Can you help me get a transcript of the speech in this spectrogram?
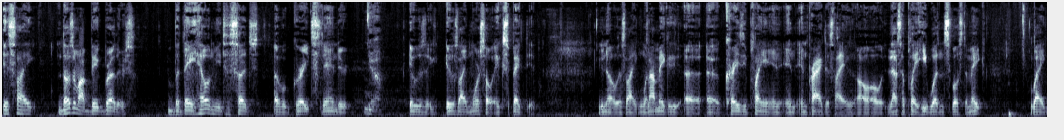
it's like those are my big brothers but they held me to such of a great standard Yeah. it was it was like more so expected you know it's like when i make a, a, a crazy play in, in, in practice like oh that's a play he wasn't supposed to make like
